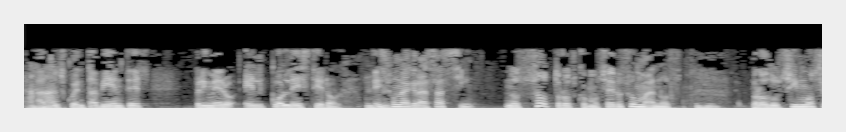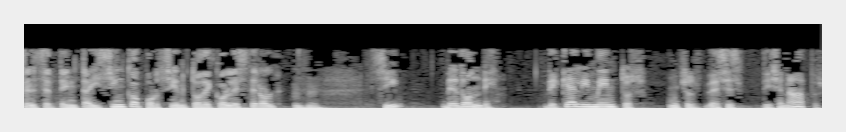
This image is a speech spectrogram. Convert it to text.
Ajá. a tus cuentavientes, primero, el colesterol. ¿Es una grasa? Sí. Nosotros, como seres humanos, producimos el 75% de colesterol. ¿Sí? ¿De dónde? ¿De qué alimentos? Muchas veces dicen, ah, pues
